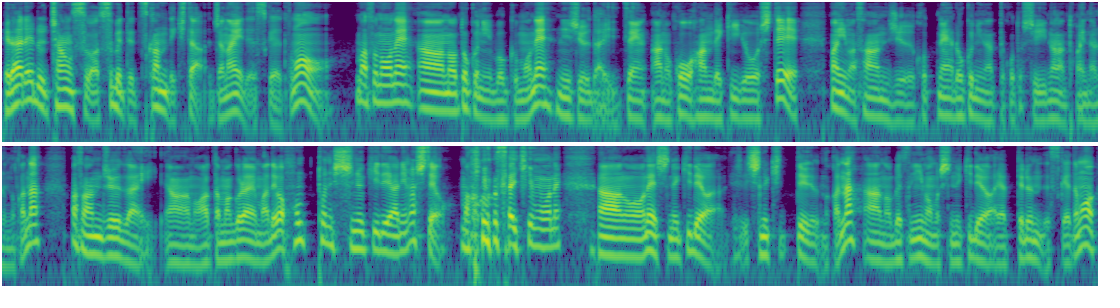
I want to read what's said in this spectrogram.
得られるチャンスは全て掴んできたじゃないですけれども、まあそのね、あの、特に僕もね、20代前、あの、後半で起業して、まあ今30、ね、6になって今年7とかになるのかな。まあ30代、あの、頭ぐらいまでは本当に死ぬ気でやりましたよ。まあこの最近もね、あのね、死ぬ気では、死ぬ気っていうのかな。あの、別に今も死ぬ気ではやってるんですけども、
